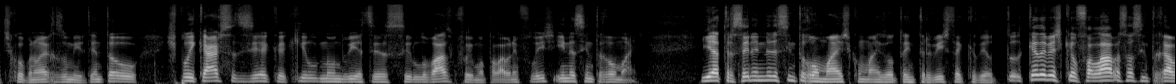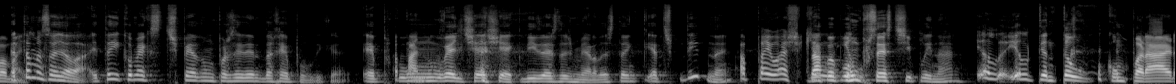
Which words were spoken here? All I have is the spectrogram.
desculpa, não é resumir, tentou explicar-se a dizer que aquilo não devia ter sido levado, que foi uma palavra infeliz, e ainda se enterrou mais. E a terceira ainda se enterrou mais com mais outra entrevista que deu. Cada vez que ele falava só se enterrava mais. Então, mas olha lá, então e como é que se despede um Presidente da República? É porque um não- velho xexé que diz estas merdas tem que, é despedido, não é? Eu acho que Dá ele, para pôr um ele- processo disciplinar. ele, ele tentou comparar,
